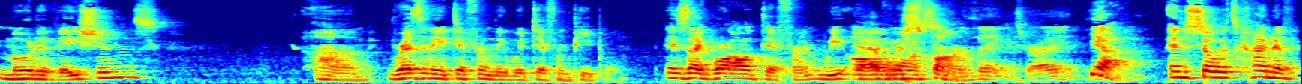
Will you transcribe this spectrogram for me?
motivations um, resonate differently with different people. It's like we're all different. We Yeah, all respond. things, right? Yeah. And so it's kind of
